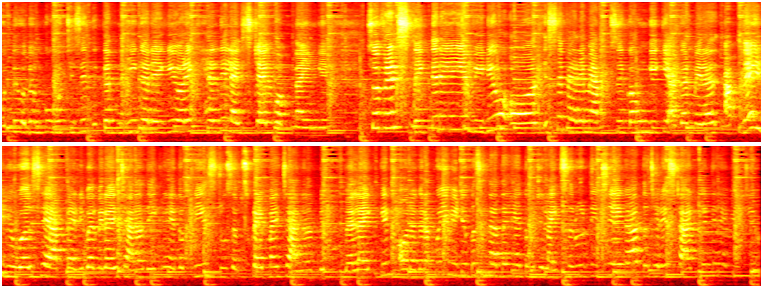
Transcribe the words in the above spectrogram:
होते होते उनको वो चीज़ें दिक्कत नहीं करेगी और एक हेल्दी लाइफ वो अपनाएँगे। सो फ्रेंड्स देखते रहिए वीडियो और इससे पहले मैं आपसे कहूँगी कि अगर मेरा आप नए व्यूअर्स हैं आप पहली बार मेरा ये चैनल देख रहे हैं तो please to subscribe my channel with bell icon और अगर आपको ये वीडियो पसंद आता है तो मुझे लाइक ज़रूर दीजिएगा। तो चलिए स्टार्ट करते हैं वीडियो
